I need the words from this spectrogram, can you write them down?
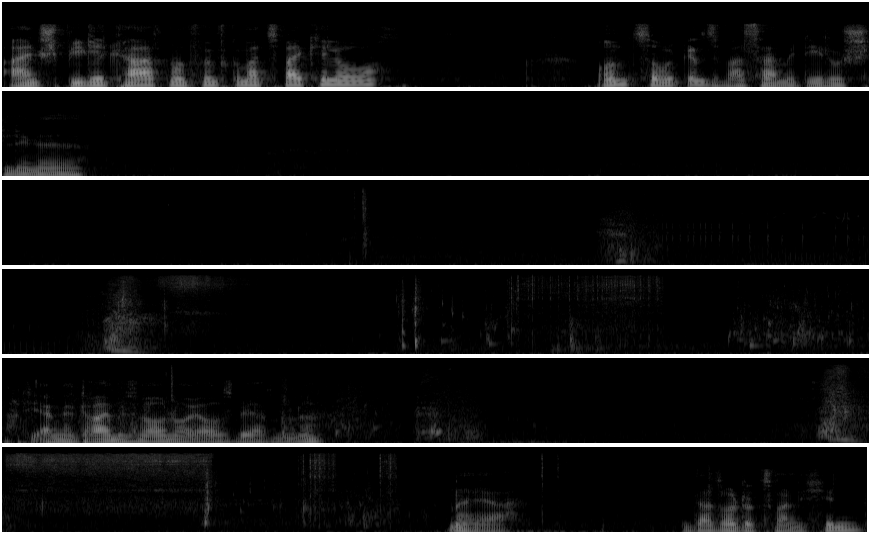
Ein Spiegelkarten von 5,2 Kilo. Und zurück ins Wasser mit dir, du Schlingel. Die Angel 3 müssen wir auch neu auswerfen, ne? Naja. Da sollte zwar nicht hin.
